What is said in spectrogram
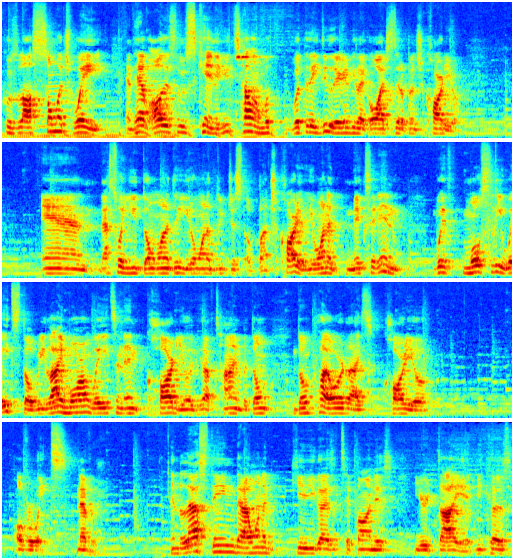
who's lost so much weight and they have all this loose skin, if you tell them what, what do they do, they're gonna be like, oh, I just did a bunch of cardio. And that's what you don't wanna do. You don't wanna do just a bunch of cardio. You wanna mix it in with mostly weights though. Rely more on weights and then cardio if you have time, but don't don't prioritize cardio over weights. Never. And the last thing that I want to give you guys a tip on is your diet because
